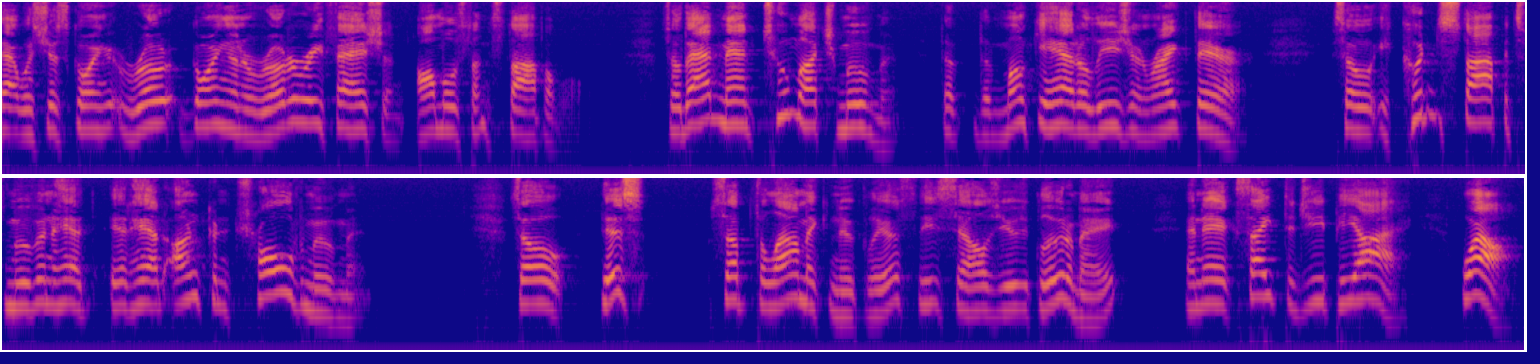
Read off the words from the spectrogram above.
that was just going, ro- going in a rotary fashion, almost unstoppable. So that meant too much movement. The, the monkey had a lesion right there. So it couldn't stop its movement. It had, it had uncontrolled movement. So this subthalamic nucleus, these cells use glutamate, and they excite the GPI. Well,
